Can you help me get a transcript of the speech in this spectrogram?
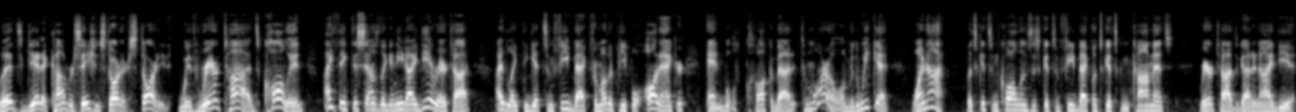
Let's get a conversation starter started with Rare Todd's call in. I think this sounds like a neat idea, Rare Todd. I'd like to get some feedback from other people on Anchor, and we'll talk about it tomorrow over the weekend. Why not? Let's get some call ins, let's get some feedback, let's get some comments. Rare Todd's got an idea.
